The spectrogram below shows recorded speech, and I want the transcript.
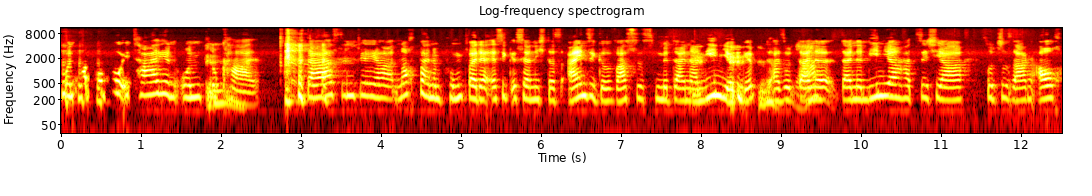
Und apropos Italien und lokal. Da sind wir ja noch bei einem Punkt, weil der Essig ist ja nicht das Einzige, was es mit deiner Linie gibt. Also Ja. deine, deine Linie hat sich ja sozusagen auch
